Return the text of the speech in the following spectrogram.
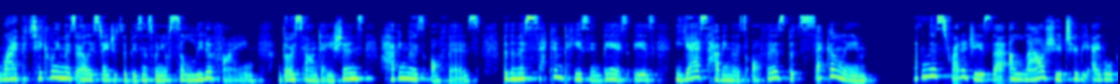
right? Particularly in those early stages of business when you're solidifying those foundations, having those offers. But then the second piece in this is yes, having those offers, but secondly, having those strategies that allows you to be able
